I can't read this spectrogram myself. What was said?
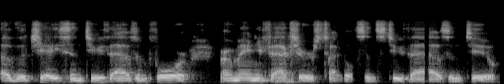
of the chase in 2004, or a manufacturer's title since 2002.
